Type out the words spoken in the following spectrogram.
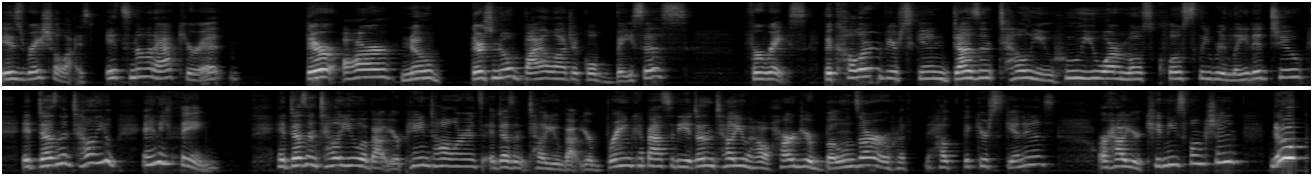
is racialized. It's not accurate. There are no, there's no biological basis for race. The color of your skin doesn't tell you who you are most closely related to. It doesn't tell you anything. It doesn't tell you about your pain tolerance. It doesn't tell you about your brain capacity. It doesn't tell you how hard your bones are or how thick your skin is or how your kidneys function. Nope,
